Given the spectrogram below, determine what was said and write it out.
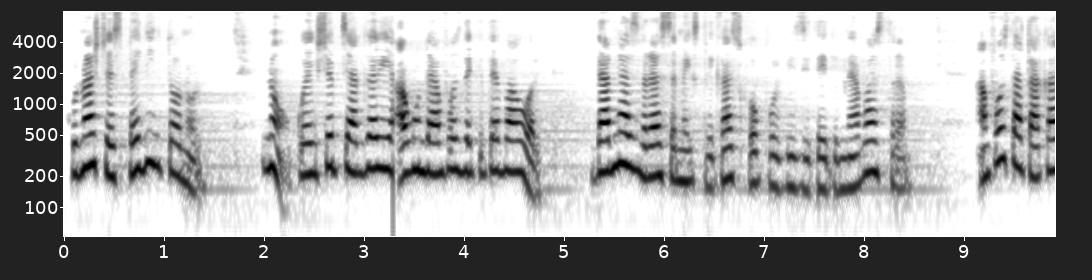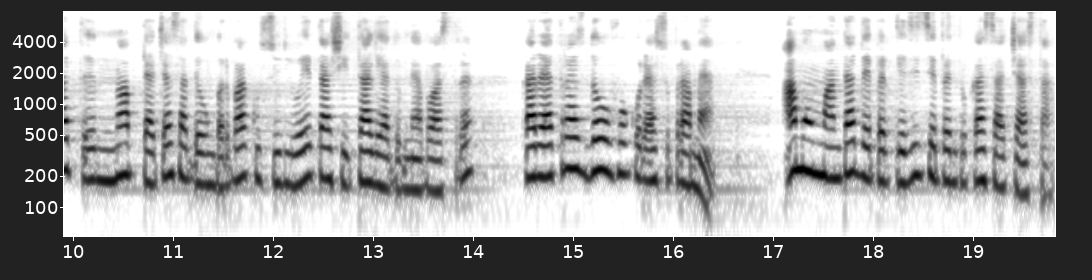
Cunoașteți Paddingtonul? Nu, cu excepția gării unde am fost de câteva ori. Dar n-ați vrea să-mi explicați scopul vizitei dumneavoastră? Am fost atacat în noaptea aceasta de un bărbat cu silueta și talia dumneavoastră, care a tras două focuri asupra mea. Am un mandat de percheziție pentru casa aceasta.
